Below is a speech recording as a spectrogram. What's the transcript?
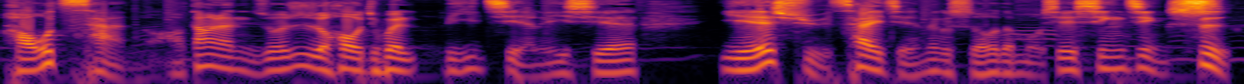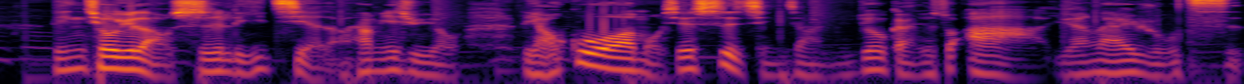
好惨哦。当然，你说日后就会理解了一些，也许蔡姐那个时候的某些心境是林秋雨老师理解了，他们也许有聊过某些事情，这样你就感觉说啊，原来如此。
